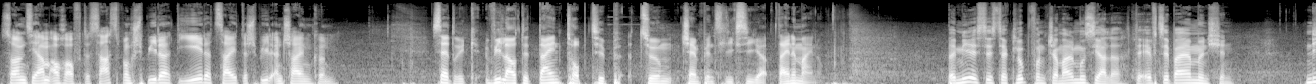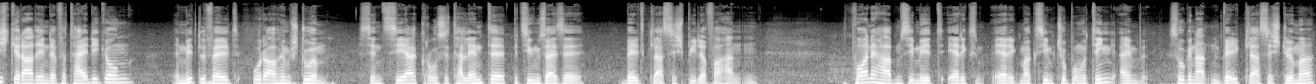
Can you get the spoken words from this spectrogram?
sondern sie haben auch auf der Satzbank Spieler, die jederzeit das Spiel entscheiden können. Cedric, wie lautet dein Top-Tipp zum Champions League-Sieger? Deine Meinung? Bei mir ist es der Club von Jamal Musiala, der FC Bayern München. Nicht gerade in der Verteidigung, im Mittelfeld oder auch im Sturm sind sehr große Talente bzw. Weltklasse-Spieler vorhanden. Vorne haben sie mit Erik, Erik Maxim Choupo-Moting einen sogenannten Weltklasse-Stürmer,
